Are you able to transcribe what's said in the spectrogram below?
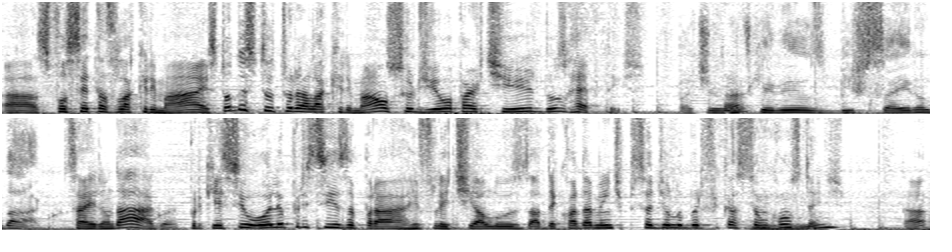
as focetas lacrimais, toda a estrutura lacrimal surgiu a partir dos répteis A partir do momento que ele- os bichos saíram da água. saíram da água. Porque esse olho precisa, para refletir a luz adequadamente, precisa de lubrificação constante. Tá?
